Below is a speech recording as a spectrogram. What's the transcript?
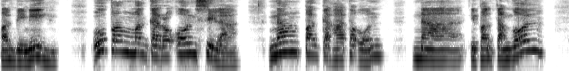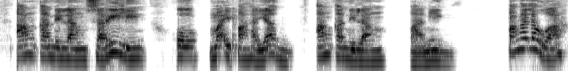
pagdinig upang magkaroon sila ng pagkakataon na ipagtanggol ang kanilang sarili o maipahayag ang kanilang panig. Pangalawa,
